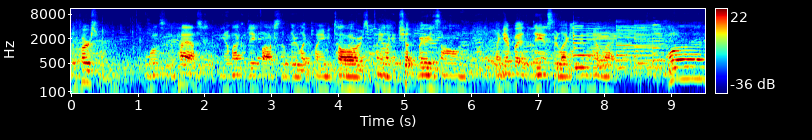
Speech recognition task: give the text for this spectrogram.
The first one, ones in the past. You know, Michael J. Fox is up there like playing guitar. He's playing like a Chuck Berry song. Like everybody at the dance, they're like looking at him like, "What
